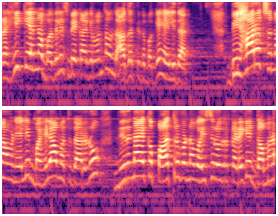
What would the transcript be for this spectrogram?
ಗ್ರಹಿಕೆಯನ್ನು ಬದಲಿಸಬೇಕಾಗಿರುವಂಥ ಒಂದು ಅಗತ್ಯದ ಬಗ್ಗೆ ಹೇಳಿದ್ದಾರೆ. ಬಿಹಾರ ಚುನಾವಣೆಯಲ್ಲಿ ಮಹಿಳಾ ಮತದಾರರು ನಿರ್ಣಾಯಕ ಪಾತ್ರವನ್ನ ವಹಿಸಿರೋದ್ರ ಕಡೆಗೆ ಗಮನ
